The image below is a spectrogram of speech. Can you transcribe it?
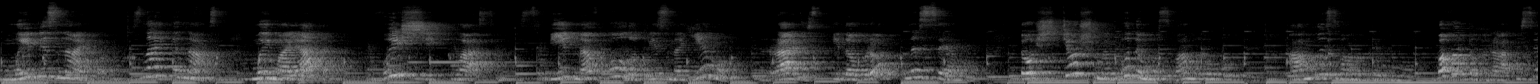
Ми пізнайко! Знайте нас! Ми малята, вищий клас. Світ навколо пізнаємо, радість і добро несемо. То що ж ми будемо з вами робити? А ми з вами будемо багато гратися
